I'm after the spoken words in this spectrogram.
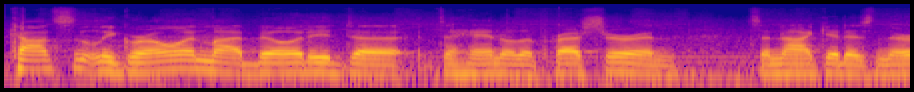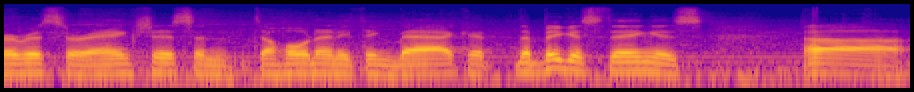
constantly growing my ability to, to handle the pressure and to not get as nervous or anxious and to hold anything back. The biggest thing is uh,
